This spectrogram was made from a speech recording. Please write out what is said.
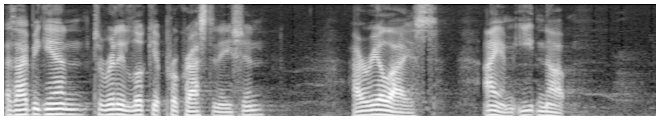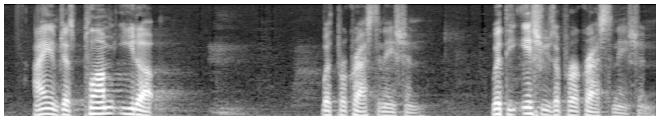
As I began to really look at procrastination, I realized I am eaten up. I am just plumb eat up with procrastination, with the issues of procrastination.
